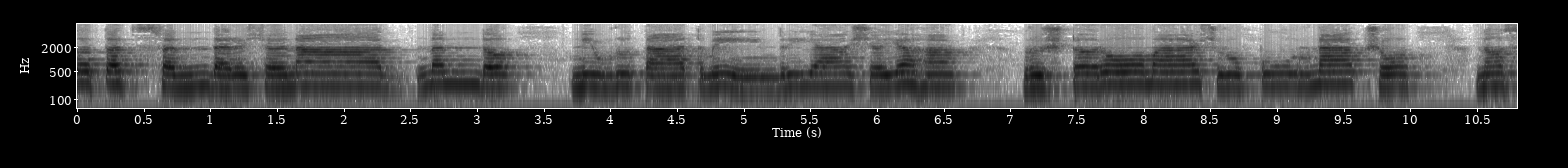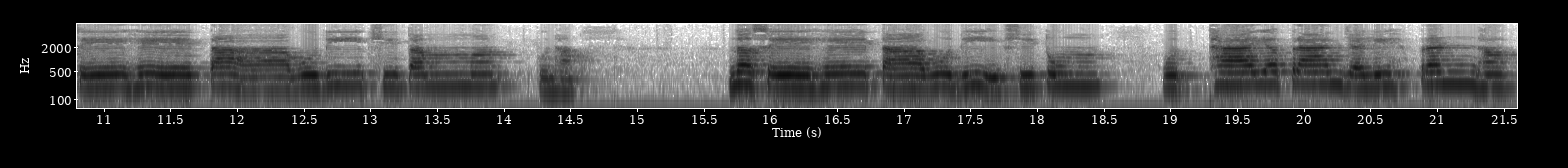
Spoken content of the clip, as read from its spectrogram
तत्सन्दर्शनानन्द निवृतात्मेन्द्रियाशयः हृष्टरोमाश्रुपूर्णाक्षो न सेहेतावुदीक्षितम्। पुनः न सेहेतावुदीक्षितुम् उत्थाय प्राञ्जलिः प्रह्न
